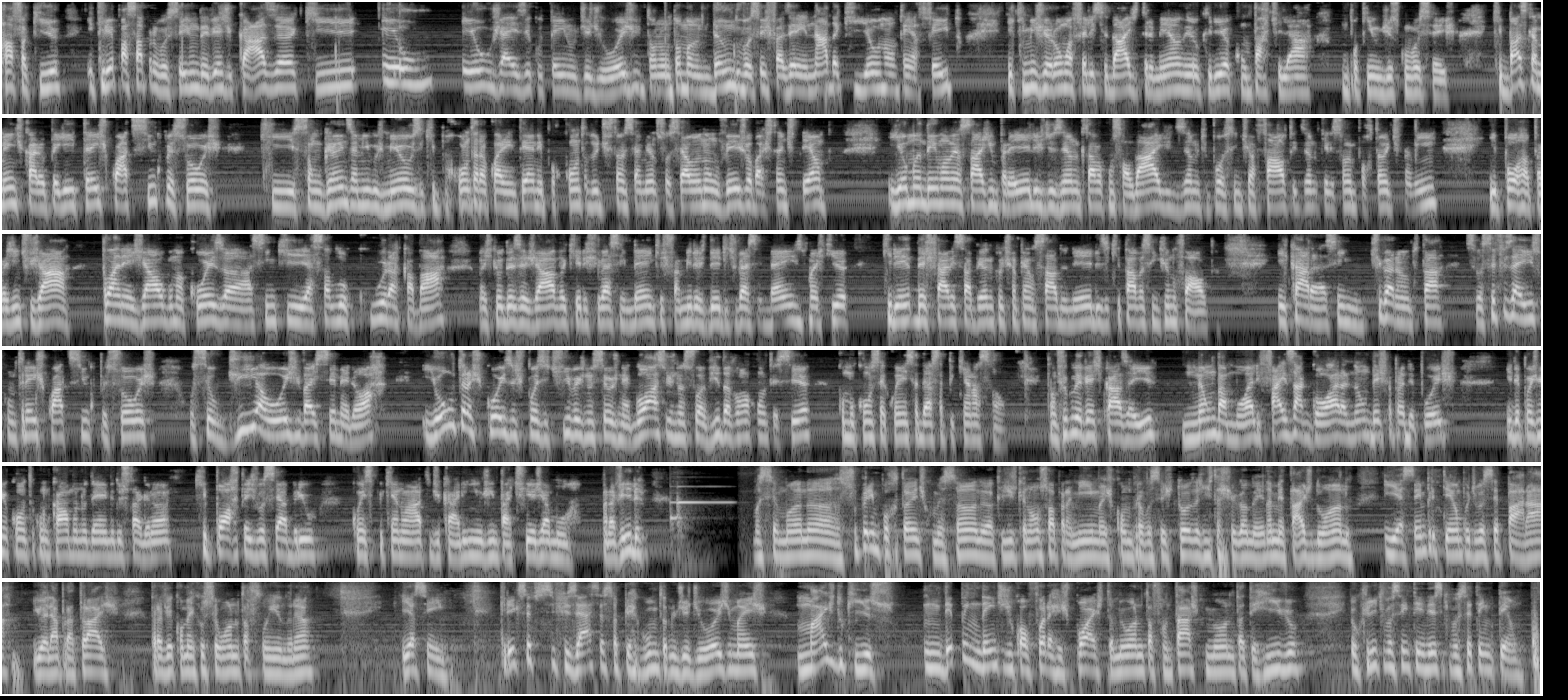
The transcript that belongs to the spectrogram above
Rafa aqui e queria passar para vocês um dever de casa que eu eu já executei no dia de hoje, então não estou mandando vocês fazerem nada que eu não tenha feito e que me gerou uma felicidade tremenda e eu queria compartilhar um pouquinho disso com vocês. Que basicamente, cara, eu peguei três, quatro, cinco pessoas que são grandes amigos meus e que por conta da quarentena e por conta do distanciamento social eu não vejo há bastante tempo. E eu mandei uma mensagem para eles dizendo que estava com saudade, dizendo que pô, sentia falta e dizendo que eles são importantes para mim. E porra, pra gente já planejar alguma coisa assim que essa loucura acabar, mas que eu desejava que eles estivessem bem, que as famílias deles estivessem bem, mas que queria deixar eles sabendo que eu tinha pensado neles e que estava sentindo falta. E, cara, assim, te garanto, tá? Se você fizer isso com três, quatro, cinco pessoas, o seu dia hoje vai ser melhor e outras coisas positivas nos seus negócios, na sua vida, vão acontecer como consequência dessa pequena ação. Então, fica o dever de casa aí, não dá mole, faz agora, não deixa para depois. E depois me conta com calma no DM do Instagram que portas você abriu com esse pequeno ato de carinho, de empatia, de amor. Maravilha? Uma semana super importante começando. Eu acredito que não só para mim, mas como para vocês todos. A gente está chegando aí na metade do ano e é sempre tempo de você parar e olhar para trás para ver como é que o seu ano está fluindo, né? E assim, queria que você se fizesse essa pergunta no dia de hoje, mas mais do que isso, independente de qual for a resposta, meu ano está fantástico, meu ano está terrível, eu queria que você entendesse que você tem tempo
